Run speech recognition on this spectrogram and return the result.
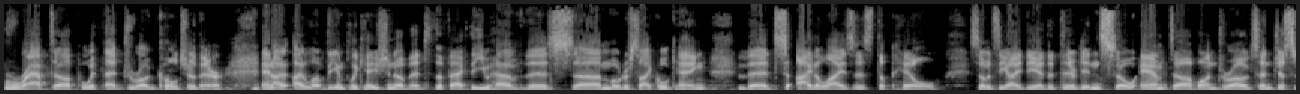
wrapped up with that drug culture there. And I, I love the implication of it. The fact that you have this uh, motorcycle gang that idolizes the pill. So it's the idea that they're getting so amped up on drugs and just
